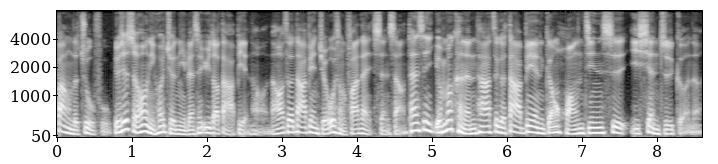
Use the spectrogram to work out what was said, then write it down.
棒的祝福。有些时候你会觉得你人生遇到大变哈，然后这个大变觉得为什么发生在你身上？但是有没有可能它这个大变跟黄金是一线之隔呢？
